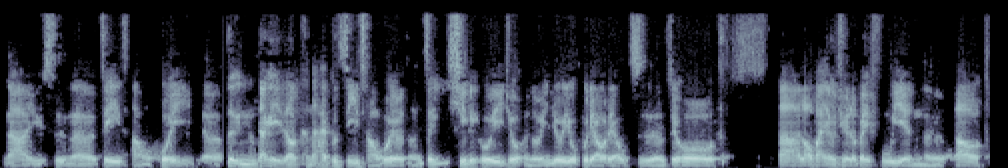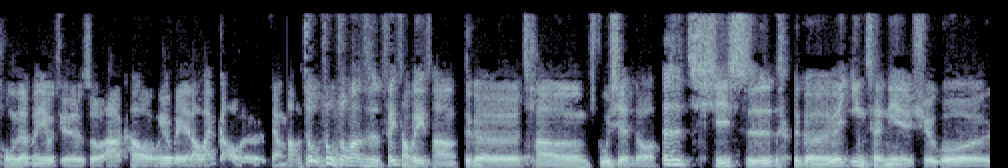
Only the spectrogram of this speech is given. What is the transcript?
那于是呢，这一场会议呢，这个你大概也知道，可能还不止一场会了，可能这一系列会议就很容易就又不了了之了，最后。啊，老板又觉得被敷衍了，然后同仁们又觉得说啊，靠，我又被老板搞了，这样啊，这种这种状况是非常非常这个常出现的哦。但是其实这个因为胤丞你也学过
